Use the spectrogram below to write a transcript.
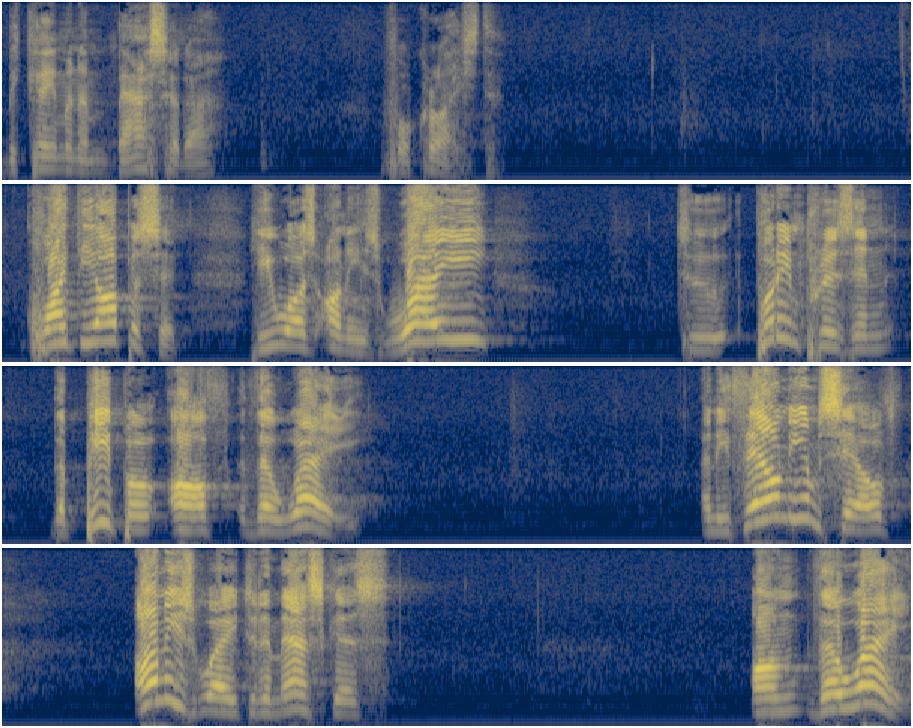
became an ambassador for Christ. Quite the opposite. He was on his way to put in prison the people of the way. And he found himself on his way to Damascus on the way.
